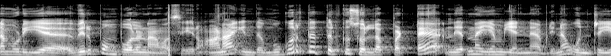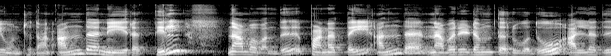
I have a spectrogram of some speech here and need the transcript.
நம்முடைய விருப்பம் போல் நாம் செய்கிறோம் ஆனால் இந்த முகூர்த்தத்திற்கு சொல்லப்பட்ட நிர்ணயம் என்ன அப்படின்னா ஒன்றே ஒன்று தான் அந்த நேரத்தில் நாம் வந்து பணத்தை அந்த நபரிடம் தருவதோ அல்லது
